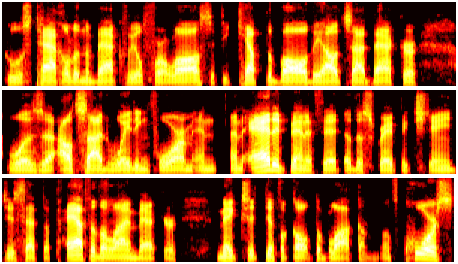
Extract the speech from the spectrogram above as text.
who was tackled in the backfield for a loss. If he kept the ball, the outside backer was uh, outside waiting for him. And an added benefit of the scrape exchange is that the path of the linebacker makes it difficult to block him. Of course,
